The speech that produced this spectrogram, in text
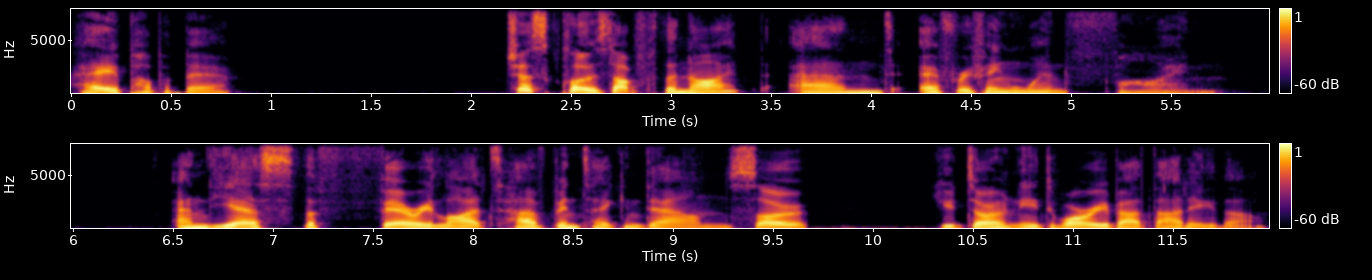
Hey, Papa Bear. Just closed up for the night, and everything went fine. And yes, the fairy lights have been taken down, so you don't need to worry about that either.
